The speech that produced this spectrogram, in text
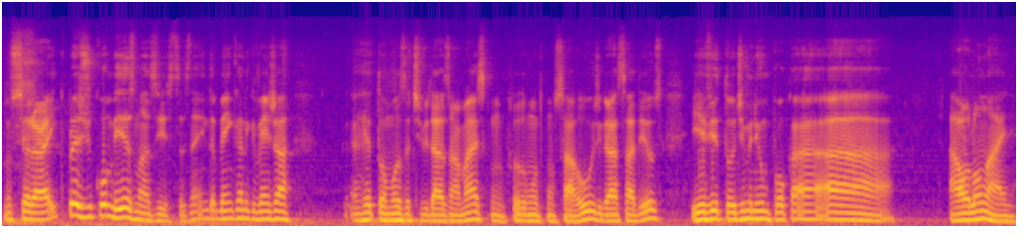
no celular, e que prejudicou mesmo as vistas, né? Ainda bem que ano que vem já retomou as atividades normais, com todo mundo com saúde, graças a Deus, e evitou diminuir um pouco a, a, a aula online,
